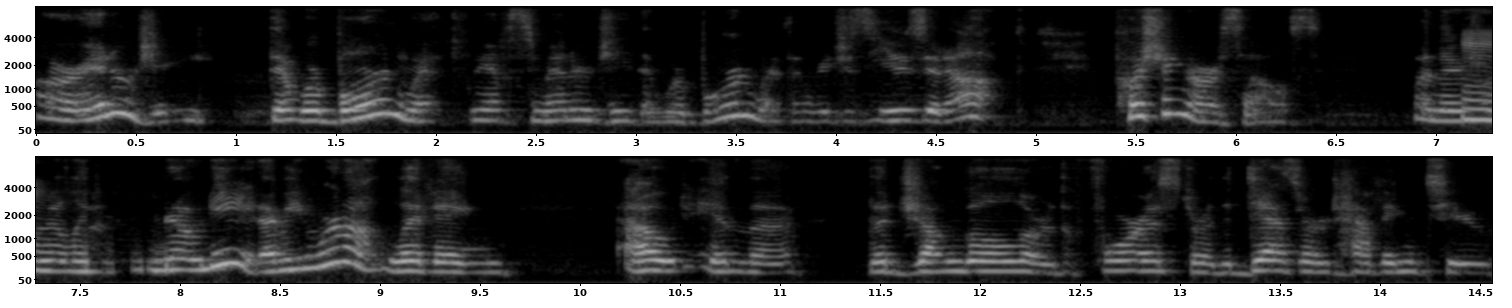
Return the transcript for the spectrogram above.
our energy that we're born with. We have some energy that we're born with, and we just use it up, pushing ourselves when there's mm. really no need. I mean, we're not living out in the the jungle or the forest or the desert having to,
